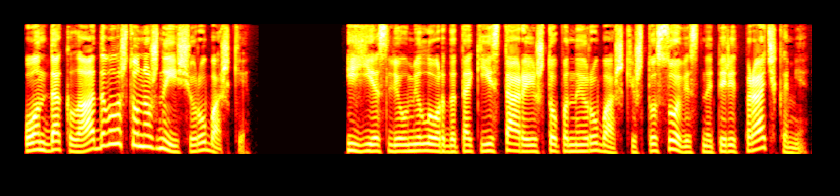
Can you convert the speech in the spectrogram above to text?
Он докладывал, что нужны еще рубашки. И если у милорда такие старые штопанные рубашки, что совестно перед прачками,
